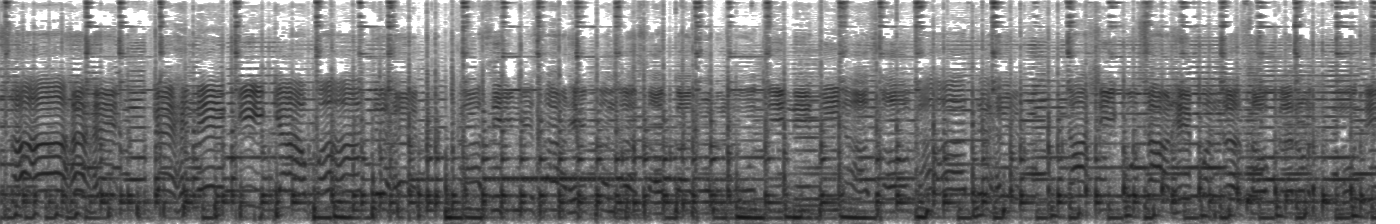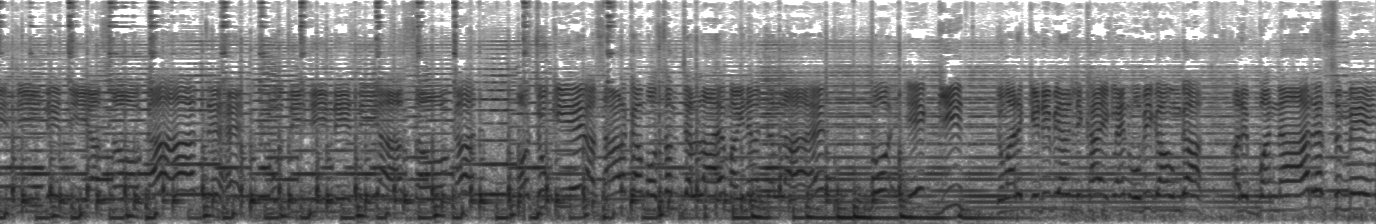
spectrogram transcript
उत्साह है, कहने की क्या बात है? काशी में साढ़े पंद्रह सौ करोड़ मोदी ने दिया सौगात है। काशी को साढ़े पंद्रह सौ करोड़ मोदी जी ने दिया सौगात है। मोदी जी ने दिया सौगात और चूँकि ये आषाढ़ का मौसम चल रहा है, महीना चल रहा है तो एक गीत जो हमारे केडी ने लिखा है, एक लाइन वो भी गाऊँगा। अरे बनारस में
